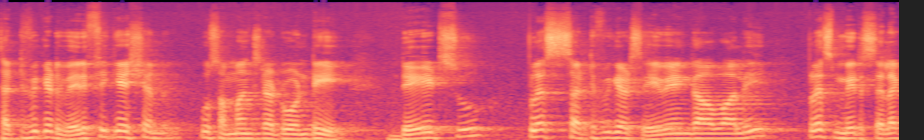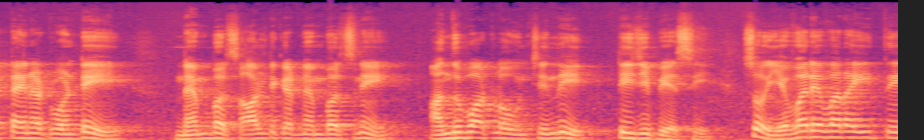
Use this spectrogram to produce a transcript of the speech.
సర్టిఫికేట్ వెరిఫికేషన్కు సంబంధించినటువంటి డేట్స్ ప్లస్ సర్టిఫికేట్స్ ఏమేం కావాలి? ప్లస్ మీరు సెలెక్ట్ అయినటువంటి నెంబర్స్ ఆల్ టికెట్ నెంబర్స్ని అందుబాటులో ఉంచింది టీజీపీఎస్సి సో ఎవరెవరైతే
